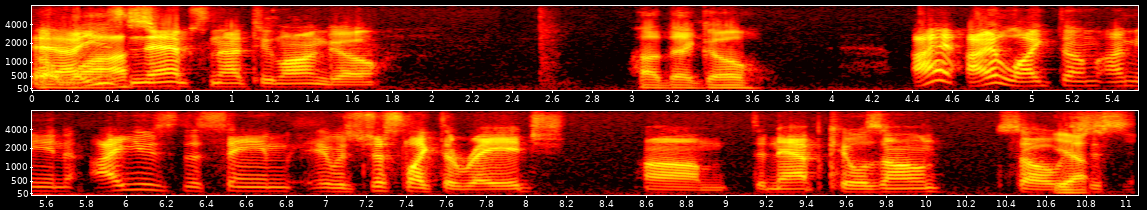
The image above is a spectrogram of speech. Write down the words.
yeah, I used naps not too long ago. How'd that go? I, I liked them. I mean, I used the same. It was just like the Rage, um, the Nap Kill Zone. So it was Yep. just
